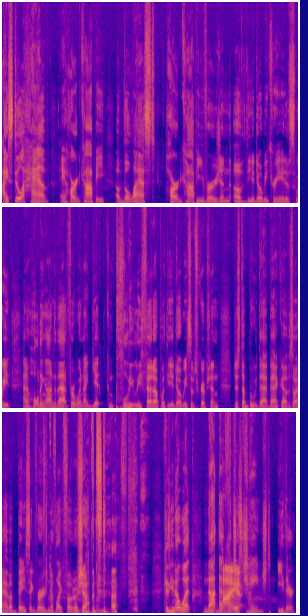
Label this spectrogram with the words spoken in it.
I still have a hard copy of the last hard copy version of the Adobe Creative Suite, and I'm holding on to that for when I get completely fed up with the Adobe subscription, just to boot that back up so I have a basic version of like Photoshop and stuff. Because you know what? Not that much I- has changed either.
